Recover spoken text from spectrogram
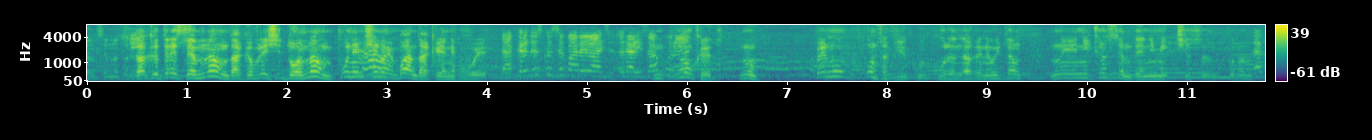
dăm semnături. Dacă trebuie semnăm, dacă vrei și donăm, punem și noi bani dacă e nevoie. Dar credeți că se va realiza- realiza Nu, curând? nu cred, nu. Păi nu, cum să fie cu curând? Dacă ne uităm, nu e niciun semn de nimic. Ce să punem? Dacă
